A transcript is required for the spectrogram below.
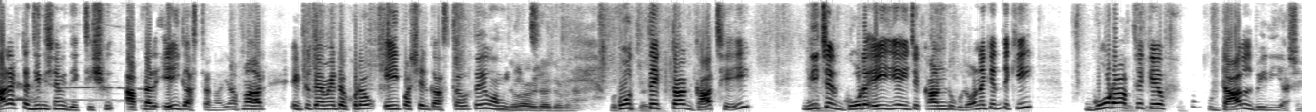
আর একটা জিনিস আমি দেখছি আপনার এই গাছটা নয় আপনার একটু ক্যামেরাটা ঘোরাও এই পাশের গাছটাতেও আমি দেখছি। প্রত্যেকটা গাছেই নিচের গোড়া এই যে এই যে কাণ্ডগুলো অনেকের দেখি গোড়া থেকে ডাল বেরিয়ে আসে।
